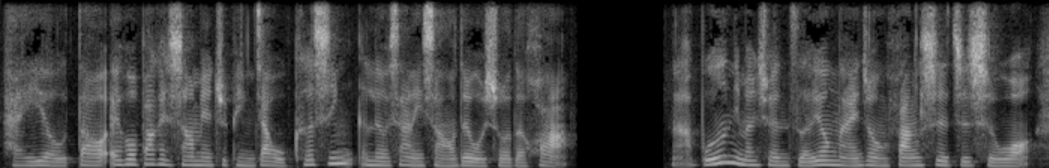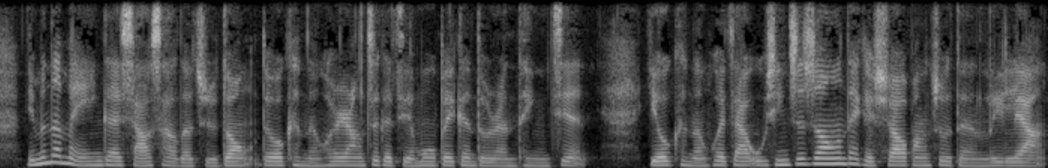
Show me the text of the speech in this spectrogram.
还有到 Apple p o c k e t 上面去评价五颗星，跟留下你想要对我说的话。那不论你们选择用哪一种方式支持我，你们的每一个小小的举动都有可能会让这个节目被更多人听见，也有可能会在无形之中带给需要帮助的人力量。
